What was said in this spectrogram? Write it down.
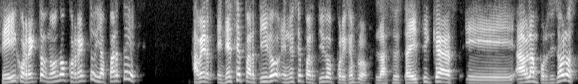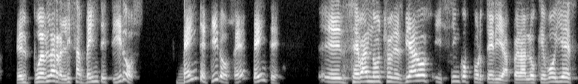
Sí, correcto, no, no, correcto. Y aparte, a ver, en ese partido, en ese partido, por ejemplo, las estadísticas eh, hablan por sí solos. El Puebla realiza 20 tiros, 20 tiros, ¿eh? 20. eh, se van ocho desviados y cinco portería, pero a lo que voy es,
